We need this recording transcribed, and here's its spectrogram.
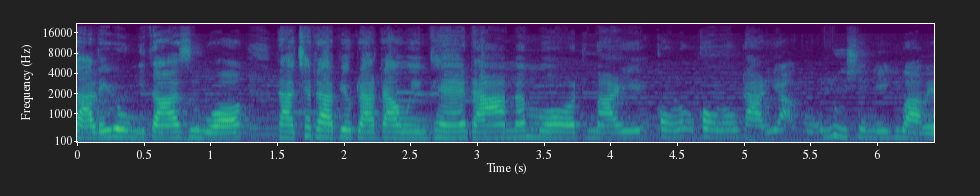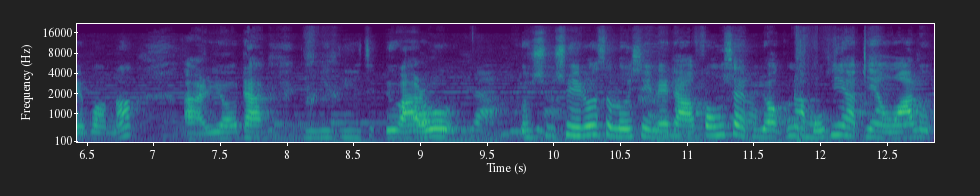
ဇာလေးတို့မိသားစုရောဒါချက်တာပြုတ်တာတာဝန်ခံဒါမတ်မော်ဒီမာတွေအကုန်လုံးအကုန်လုံးဒါတွေကအကုန်အလူရှင်တွေကြီးပါပဲပေါ့နော်အာရောဒါဒီဒီတို့အားတို့ရွှေရွှေတို့ဆိုလို့ရှိရင်လည်းဒါဖုန်းဆက်ပြီးတော့ခုနမိုးဖေးကပြန်သွားလို့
